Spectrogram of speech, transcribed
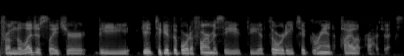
from the legislature the to give the board of pharmacy the authority to grant pilot projects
